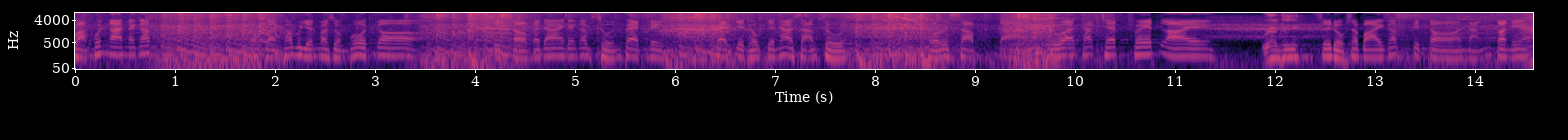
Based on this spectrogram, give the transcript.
ฝากผลงานนะครับต้องการภาพยนตร์มาสมโพธก็ติดต่อก็ได้นะครับ 081 876 7530 โทรศัพท์ได้หรือว่าทักแชทเฟซไลน์ Ready? สะดวกสบายครับติดต่อหนังตอนนี้ฮะ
